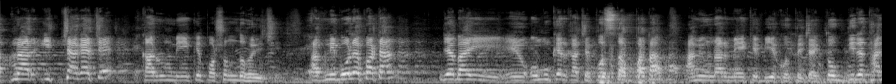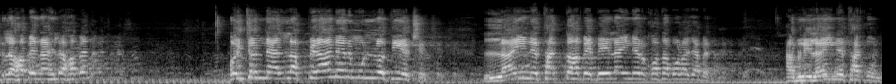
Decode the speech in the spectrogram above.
আপনার ইচ্ছা গেছে কারণ মেয়েকে পছন্দ হয়েছে। আপনি বলে পাঠান যে, ভাই অমুকের কাছে প্রস্তাব পাঠান আমি ওনার মেয়েকে বিয়ে করতে চাই। তকদিরে থাকলে হবে না, হলে হবে না। ওই জন্য আল্লাহ প্রাণের মূল্য দিয়েছে। লাইনে থাকতে হবে, বেলাইনের কথা বলা যাবে না। আপনি লাইনে থাকুন,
